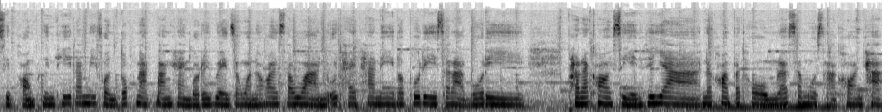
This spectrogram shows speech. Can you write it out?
60 ของพื้นที่ และมีฝนตกหนักบางแห่งบริเวณจังหวัดนครสวรรค์อุทัยธานีลบบุรีสระบุรี พระนครศรีอยุธยา นครปฐมและสมุทรสาครค่ะ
